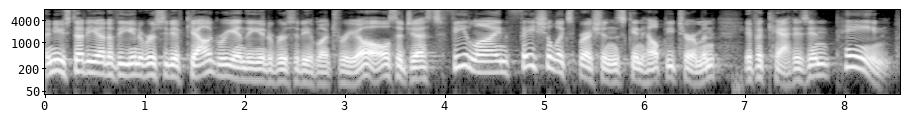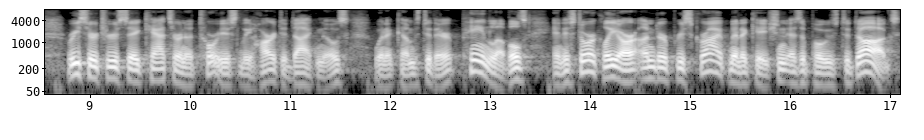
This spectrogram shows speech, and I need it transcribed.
A new study out of the University of Calgary and the University of Montreal suggests feline facial expressions can help determine if a cat is in pain. Researchers say cats are notoriously hard to diagnose when it comes to their pain levels and historically are under prescribed medication as opposed to dogs.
